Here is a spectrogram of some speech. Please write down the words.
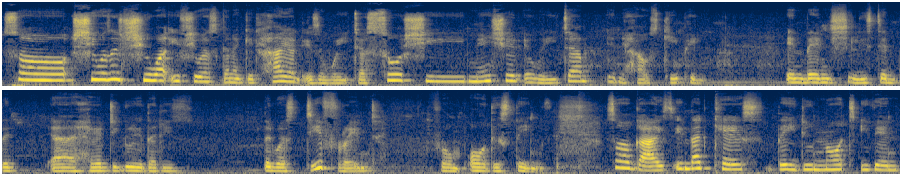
so she wasn't sure if she was gonna get hired as a waiter so she mentioned a waiter in housekeeping and then she listed the uh, her degree that is that was different from all these things. So guys in that case they do not even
